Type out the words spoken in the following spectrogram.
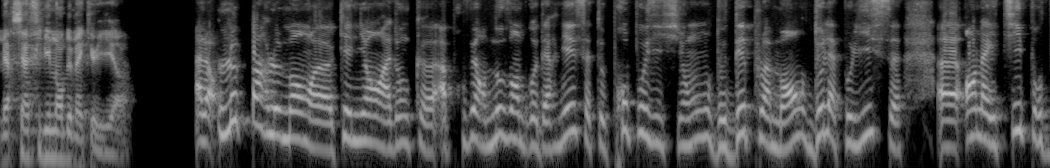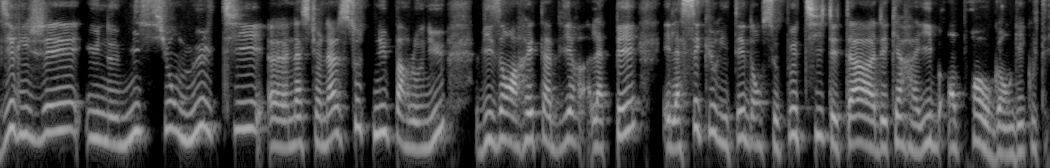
Merci infiniment de m'accueillir. Alors, le Parlement euh, kényan a donc euh, approuvé en novembre dernier cette proposition de déploiement de la police euh, en Haïti pour diriger une mission multinationale soutenue par l'ONU visant à rétablir la paix et la sécurité dans ce petit État des Caraïbes en proie aux gangs. Écoutez.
